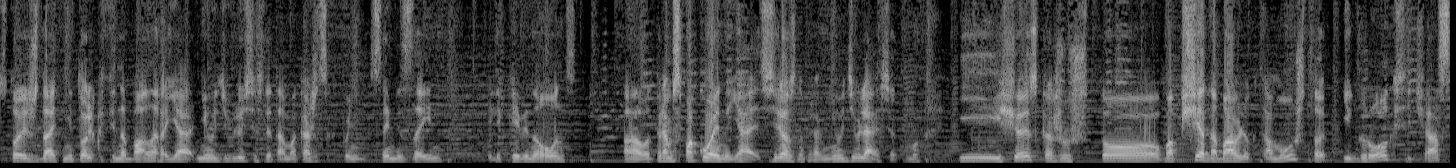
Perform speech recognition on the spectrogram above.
стоит ждать не только Фина Баллера. Я не удивлюсь, если там окажется какой-нибудь Сэмми Зейн или Кевин Оуэнс. А, вот прям спокойно. Я серьезно прям не удивляюсь этому. И еще я скажу, что вообще добавлю к тому, что игрок сейчас,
